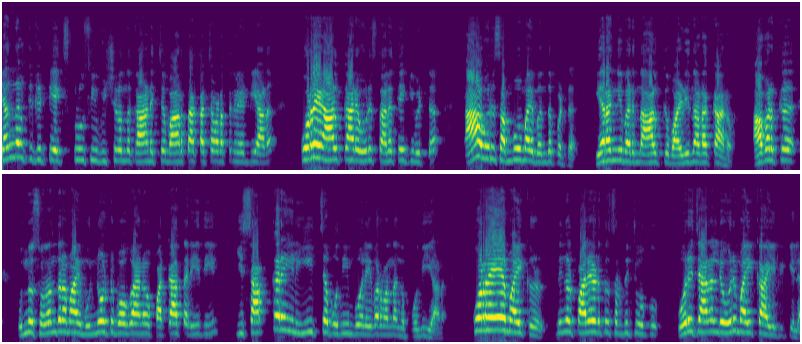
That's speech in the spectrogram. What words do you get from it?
ഞങ്ങൾക്ക് കിട്ടിയ എക്സ്ക്ലൂസീവ് വിഷ്വൽ ഒന്ന് കാണിച്ച് വാർത്താ കച്ചവടത്തിന് വേണ്ടിയാണ് കുറെ ആൾക്കാരെ ഒരു സ്ഥലത്തേക്ക് വിട്ട് ആ ഒരു സംഭവവുമായി ബന്ധപ്പെട്ട് ഇറങ്ങി വരുന്ന ആൾക്ക് വഴി നടക്കാനോ അവർക്ക് ഒന്ന് സ്വതന്ത്രമായി മുന്നോട്ട് പോകാനോ പറ്റാത്ത രീതിയിൽ ഈ ശർക്കരയിൽ ഈച്ച പൊതിയും പോലെ ഇവർ വന്നങ്ങ് പൊതിയാണ്. കുറെ മൈക്കുകൾ നിങ്ങൾ പലയിടത്തും ശ്രദ്ധിച്ചു നോക്കൂ. ഒരു ചാനലിന്റെ ഒരു മൈക്കായിരിക്കില്ല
